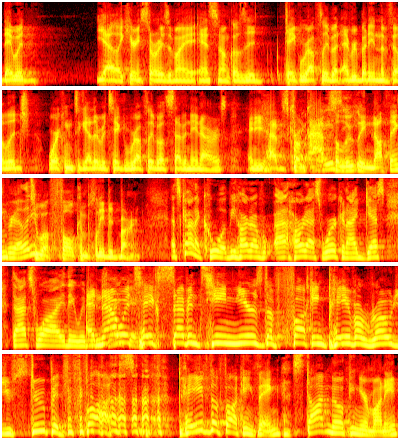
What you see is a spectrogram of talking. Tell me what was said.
they would, yeah, like hearing stories of my aunts and uncles. It'd take roughly about everybody in the village working together would take roughly about seven eight hours, and you'd have from absolutely nothing Really? to a full completed barn. That's kind of cool. It'd be hard uh, hard ass work, and I guess that's why they would. And now it takes 17 years to fucking pave a road, you stupid fucks. pave the fucking thing, stop milking your money,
